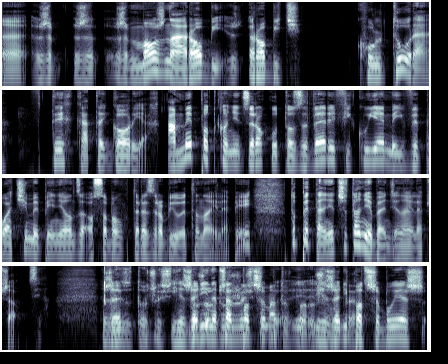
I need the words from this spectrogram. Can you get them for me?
e, że, że, że można robi, robić kulturę tych kategoriach, a my pod koniec roku to zweryfikujemy i wypłacimy pieniądze osobom, które zrobiły to najlepiej, to pytanie, czy to nie będzie najlepsza opcja. Że jeżeli dużo- na przykład potrzebu- poruszył, jeżeli tak. potrzebujesz,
